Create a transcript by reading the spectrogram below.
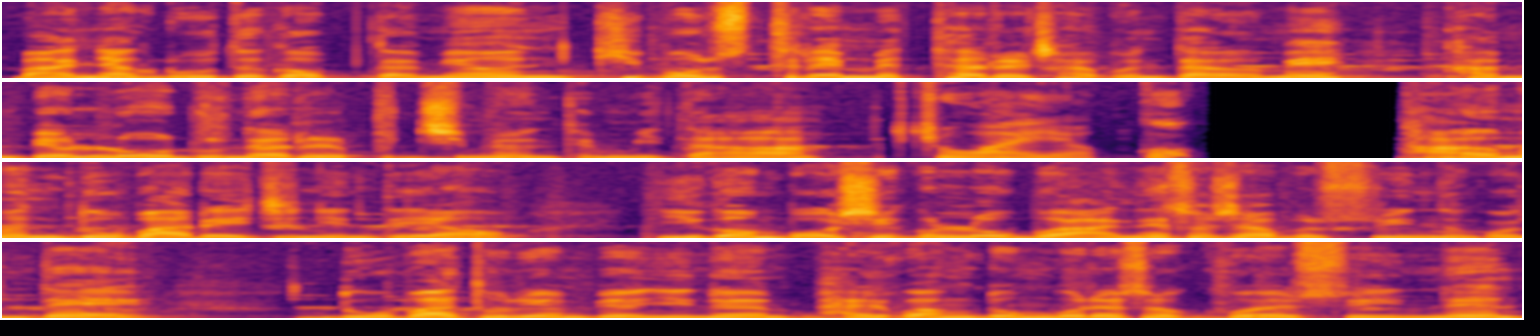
만약 로드가 없다면 기본 스트랩 메탈을 잡은 다음에 감별로 루나를 붙이면 됩니다. 좋아요 꾹 다음은 노바 레진인데요. 이건 머시글로브 안에서 잡을 수 있는 건데 노바 돌연변이는 발광동굴에서 구할 수 있는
